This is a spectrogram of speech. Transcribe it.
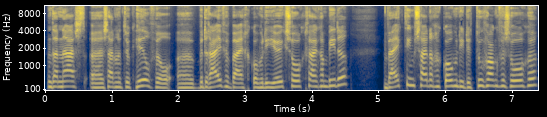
En daarnaast eh, zijn er natuurlijk heel veel eh, bedrijven bijgekomen die jeugdzorg zijn gaan bieden. Wijkteams zijn er gekomen die de toegang verzorgen.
